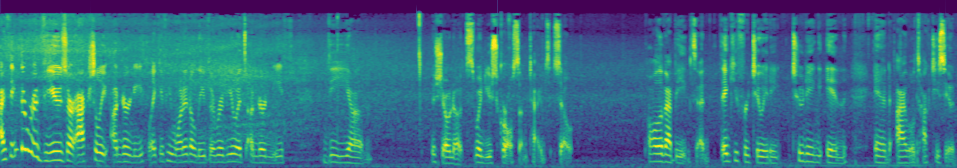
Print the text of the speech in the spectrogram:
I think the reviews are actually underneath. Like, if you wanted to leave the review, it's underneath the um, the show notes when you scroll sometimes. So, all of that being said, thank you for tuning tuning in, and I will talk to you soon.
